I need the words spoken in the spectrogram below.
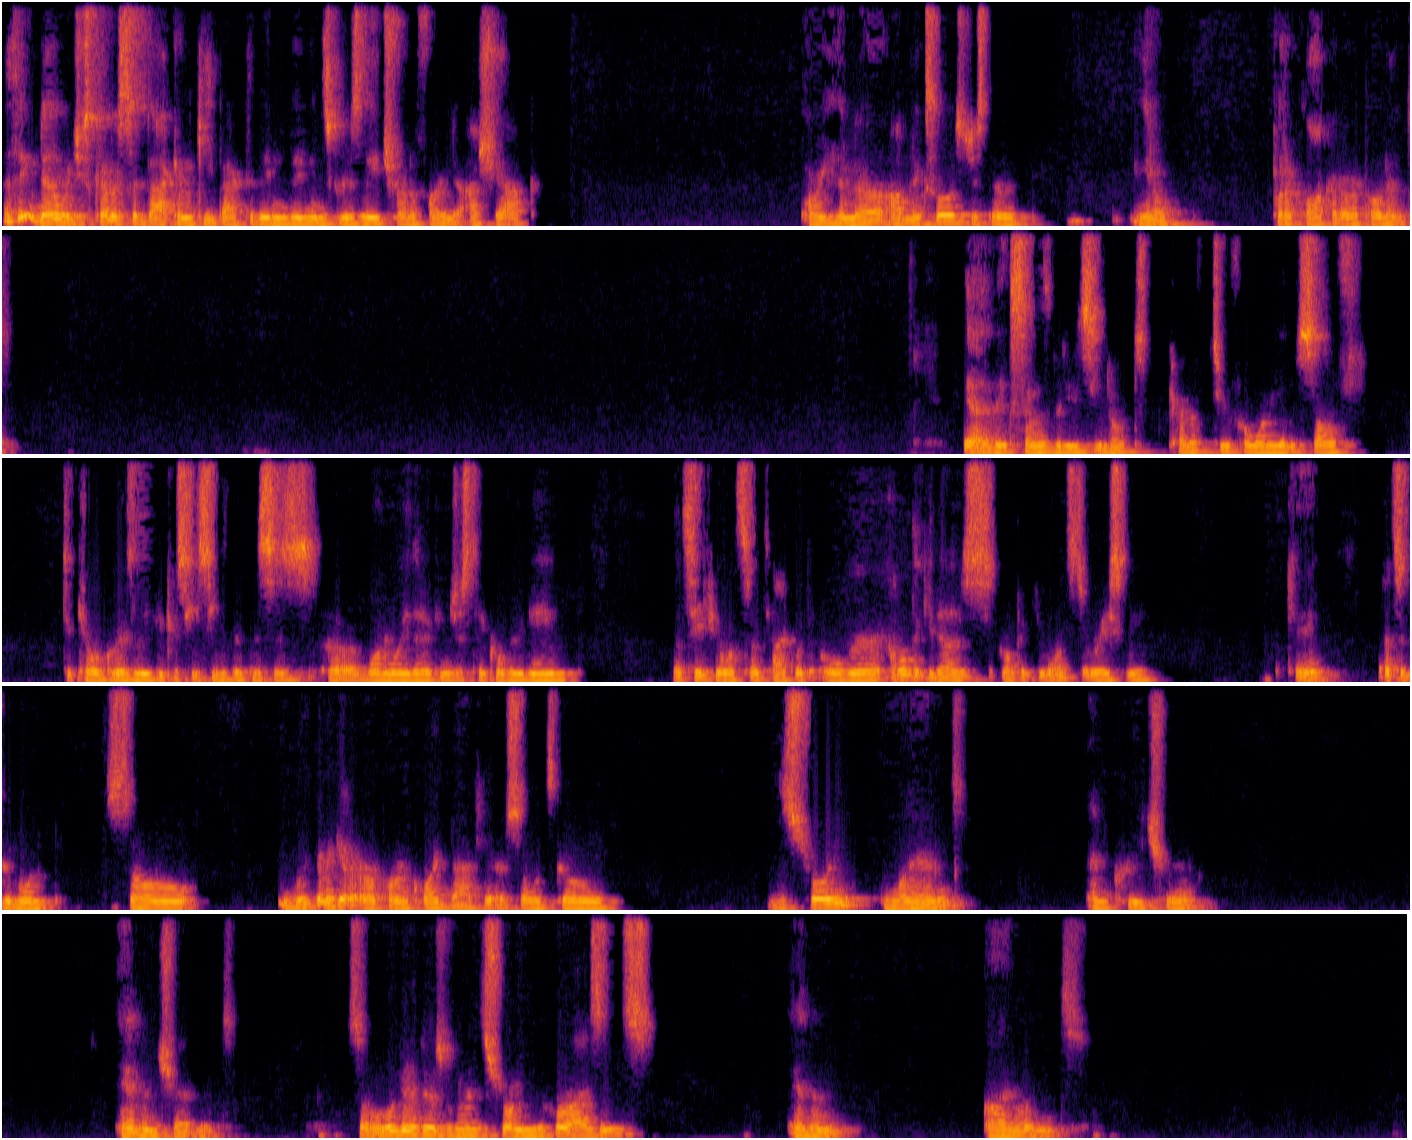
I think now we just kind of sit back and keep activating Vivien's Grizzly, trying to find Ashiok. Or even uh, Ob Nixilis, just to, you know, put a clock on our opponent. Yeah, it makes sense that he's, you know, kind of two for one himself to kill Grizzly because he sees that this is uh, one way that I can just take over the game. Let's see if he wants to attack with Ogre. I don't think he does. I don't think he wants to race me. Okay, that's a good one. So we're going to get our opponent quite back here. So let's go destroy land and creature and enchantment. So what we're going to do is we're going to destroy New Horizons and an Island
